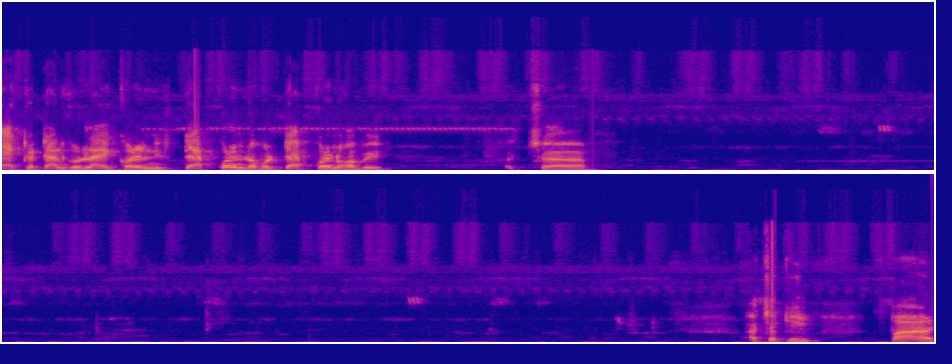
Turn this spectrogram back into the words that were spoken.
লাইকটা টান করুন লাইক করেন ট্যাপ করেন ডবল ট্যাপ করেন, হবে। আচ্ছা। আচ্ছা কি? পান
